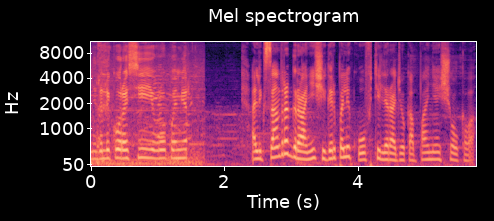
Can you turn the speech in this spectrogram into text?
недалеко Россия, Европа, мир. Александра Гранич, Игорь Поляков, телерадиокомпания «Щелково».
